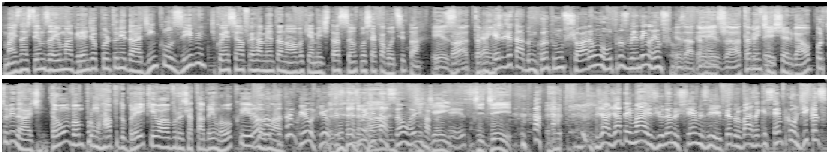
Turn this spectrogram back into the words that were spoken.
mas nós temos aí uma grande oportunidade, inclusive, de conhecer uma ferramenta nova que é a meditação que você acabou de citar. É Exatamente. aquele ditado, enquanto uns choram, outros vendem lenço. né? Exatamente. Exatamente, Perfeito. enxergar a oportunidade. Então vamos para um rápido break o Álvaro já tá bem louco e Eu vamos tô lá. tranquilo aqui, eu fiz, fiz meditação hoje, rapaz. Que DJ, isso? DJ. Já já tem mais Juliano Chemes e Pedro Vaz aqui sempre com dicas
